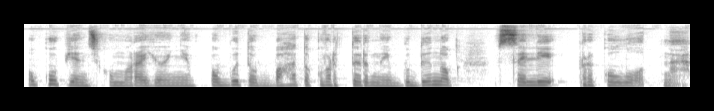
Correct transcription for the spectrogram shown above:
У Куп'янському районі побито багатоквартирний будинок в селі Приколотне.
